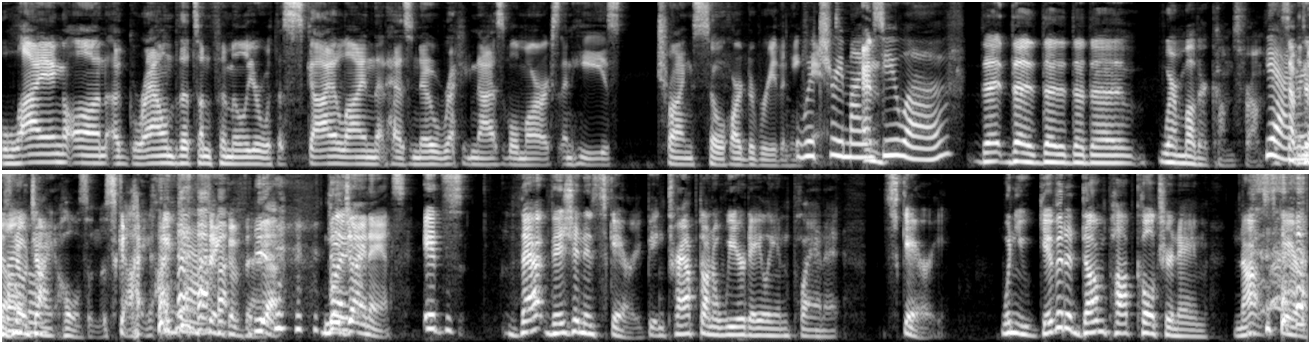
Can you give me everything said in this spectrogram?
lying on a ground that's unfamiliar with a skyline that has no recognizable marks and he's trying so hard to breathe and he Which can't. Which reminds And- you of The the the the the where mother comes from. Yeah, Except there's no giant holes in the sky. I didn't Yeah. think of that. yeah, no But- giant ants. It's that vision is scary. Being trapped on a weird alien planet, scary. When you give it a dumb pop culture name, not scary.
